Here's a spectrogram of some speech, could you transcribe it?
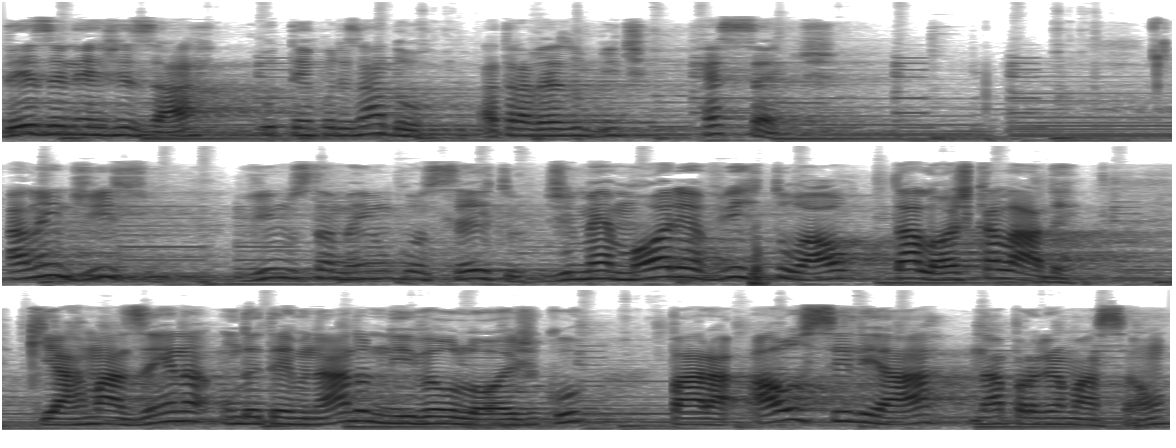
desenergizar o temporizador através do bit reset. Além disso, vimos também um conceito de memória virtual da lógica ladder, que armazena um determinado nível lógico para auxiliar na programação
